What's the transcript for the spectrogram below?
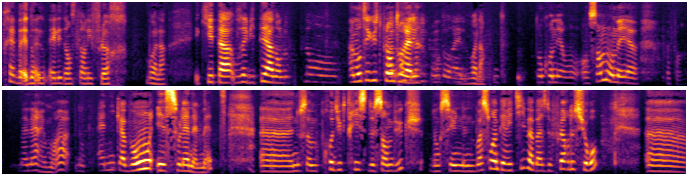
très belle. Elle est dans, dans les fleurs, voilà. Et qui est à, vous habitez à dans le plan à Montaigu de Plantorel. Voilà. Donc on est ensemble, on est, enfin, ma mère et moi, donc Annie Cabon et Solène Almette. Euh, nous sommes productrices de Sambuc, donc c'est une, boisson apéritive à base de fleurs de sureau. Euh,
